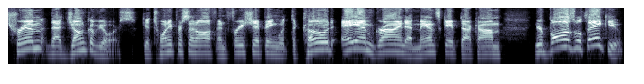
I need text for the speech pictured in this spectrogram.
Trim that junk of yours. Get 20% off and free shipping with the code AMGrind at manscaped.com. Your balls will thank you.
